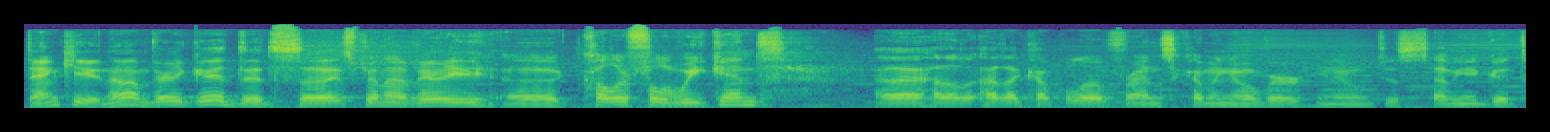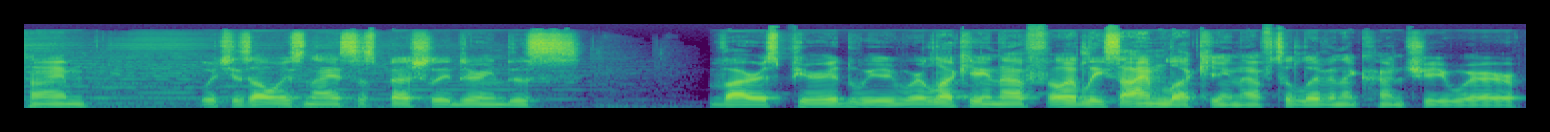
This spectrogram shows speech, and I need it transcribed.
Thank you. No, I'm very good. It's uh, it's been a very uh, colorful weekend. Uh, had, had a couple of friends coming over. You know, just having a good time, which is always nice, especially during this virus period. We were lucky enough, or at least I'm lucky enough, to live in a country where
